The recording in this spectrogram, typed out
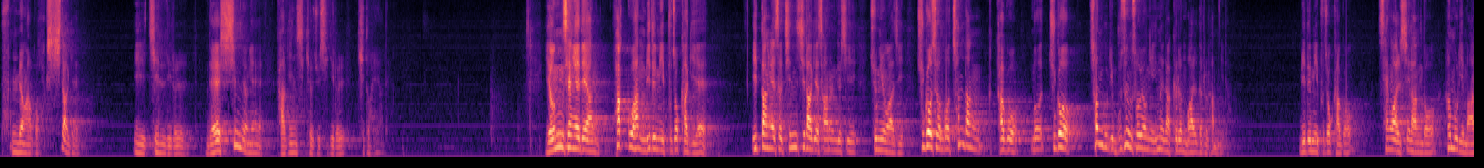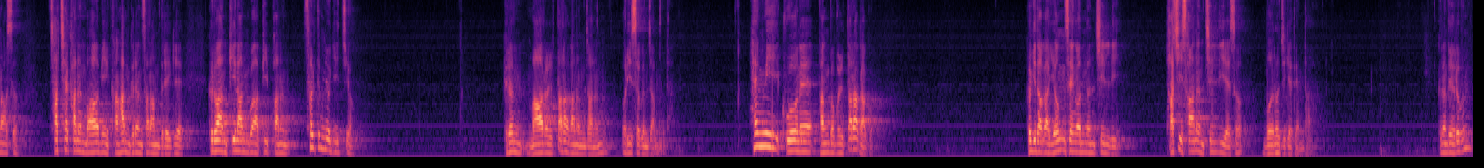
분명하고 확실하게 이 진리를 내 심령에 각인시켜 주시기를 기도해야 돼요. 영생에 대한 확고한 믿음이 부족하기에 이 땅에서 진실하게 사는 것이 중요하지. 죽어서 뭐 천당 가고 뭐 죽어 천국이 무슨 소용이 있느냐 그런 말들을 합니다. 믿음이 부족하고 생활 신앙도 허물이 많아서 자책하는 마음이 강한 그런 사람들에게 그러한 비난과 비판은 설득력이 있지요. 그런 말을 따라가는 자는 어리석은 자입니다. 행위 구원의 방법을 따라가고 거기다가 영생 얻는 진리, 다시 사는 진리에서 멀어지게 된다. 그런데 여러분,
